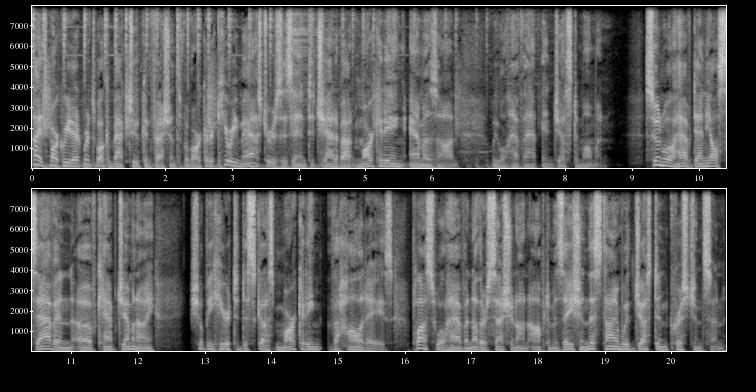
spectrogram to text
Hi, it's Mark Reed Edwards. Welcome back to Confessions of a Marketer. Kiri Masters is in to chat about marketing Amazon. We will have that in just a moment. Soon we'll have Danielle Savin of Cap Gemini. She'll be here to discuss marketing the holidays. Plus, we'll have another session on optimization, this time with Justin Christensen.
